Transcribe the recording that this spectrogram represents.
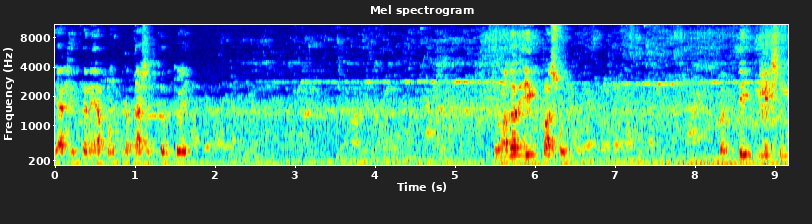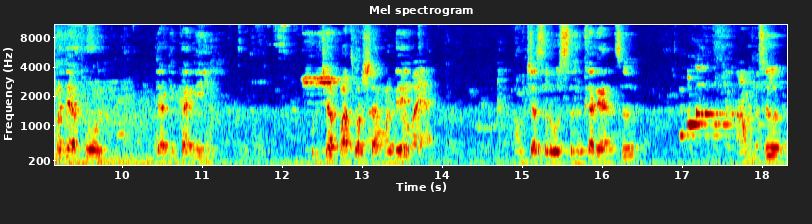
या ठिकाणी आपण प्रकाशित करतोय. दोन हजार एक पासून प्रत्येक इलेक्शनमध्ये आपण त्या ठिकाणी पुढच्या पाच वर्षामध्ये आमच्या सर्व सहकार्यांचं आमचं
